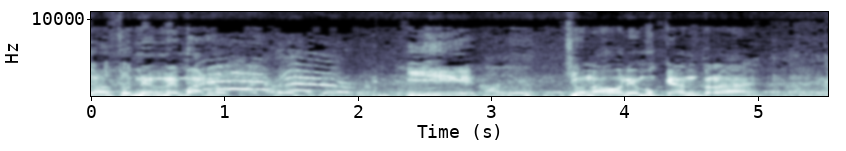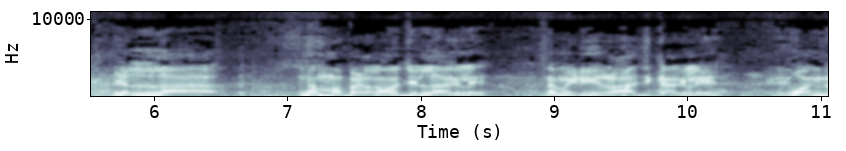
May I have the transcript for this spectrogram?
ಕಳಿಸೋ ನಿರ್ಣಯ ಮಾಡಿ. ಈ ಚುನಾವಣೆ ಮುಖಾಂತರ ಎಲ್ಲ ನಮ್ಮ ಬೆಳಗಾವಿ ಜಿಲ್ಲಾ ಆಗಲಿ, ನಮ್ಮ ಇಡೀ ರಾಜ್ಯಕ್ಕಾಗಲಿ ಒಂದ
